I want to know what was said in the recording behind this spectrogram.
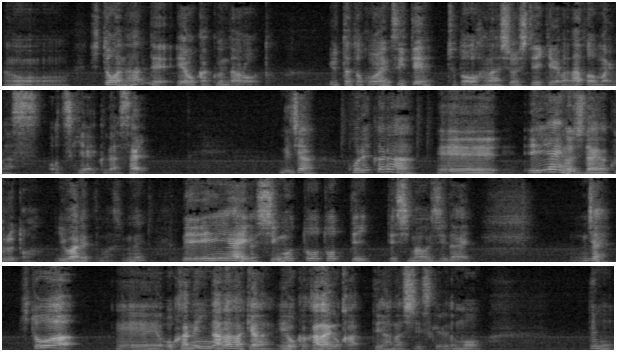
あのー人は何で絵を描くんだろうといったところについてちょっとお話をしていければなと思います。お付き合いください。でじゃあこれから、えー AI の時代が来ると言われてますよね。で AI が仕事を取っていってしまう時代。じゃあ人は、えーお金にならなきゃ絵を描かないのかっていう話ですけれどもでも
